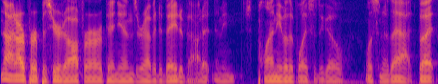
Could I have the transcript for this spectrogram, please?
not our purpose here to offer our opinions or have a debate about it. I mean, there's plenty of other places to go listen to that, but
